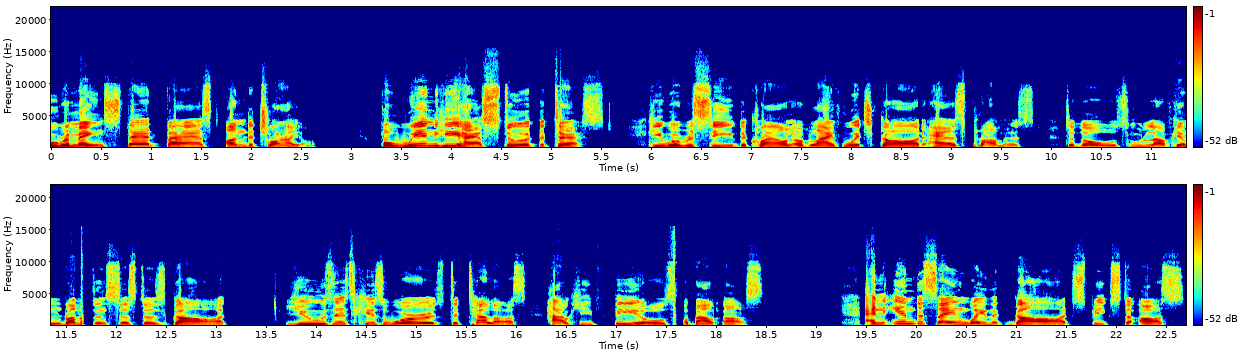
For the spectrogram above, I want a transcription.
who remains steadfast under trial. For when he has stood the test, he will receive the crown of life, which God has promised to those who love him. Brothers and sisters, God uses his words to tell us how he feels about us. And in the same way that God speaks to us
